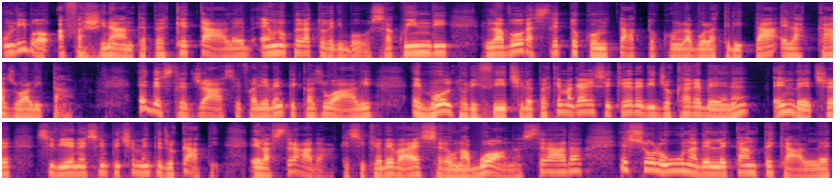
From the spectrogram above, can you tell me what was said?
un libro affascinante perché Taleb è un operatore di borsa, quindi lavora a stretto contatto con la volatilità e la casualità. E destreggiarsi fra gli eventi casuali è molto difficile perché magari si crede di giocare bene e invece si viene semplicemente giocati e la strada che si credeva essere una buona strada è solo una delle tante calle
